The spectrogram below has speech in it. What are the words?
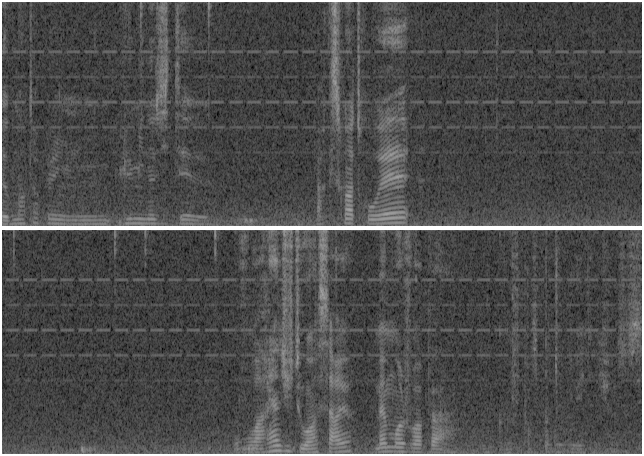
d'augmenter un peu la luminosité. euh. Alors qu'est-ce qu'on a trouvé? On voit rien du tout, hein, sérieux? Même moi je vois pas. hein. Donc, euh, je pense pas que vous voyez quelque chose aussi.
